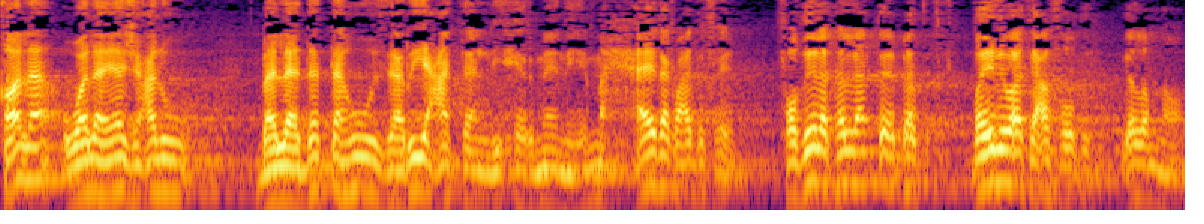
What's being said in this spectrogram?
قال ولا يجعل بلدته ذريعة لحرمانه. ما حياتك بعد فهم فضيلك هلا أنت ضيلي وقتي على الفاضي. يلا من هون.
